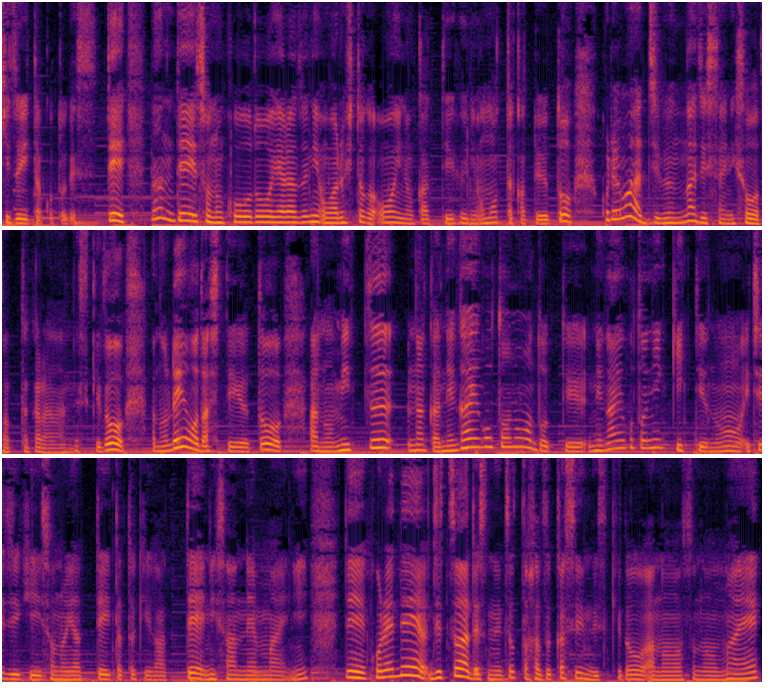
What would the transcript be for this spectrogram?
気づいたことです。で、なんでその行動をやらずに終わる人が多いのかっていうふうに思ったかというと、これは自分が実際にそうだったからなんですけど、あの、例を出して言うと、あの、3つ、なんか願い事ノードっていう、願い事日記っていうのを一時期そのやっていた時があって、2、3年前に。で、これで、実はですね、ちょっと恥ずかしいんですけど、あの、その前、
